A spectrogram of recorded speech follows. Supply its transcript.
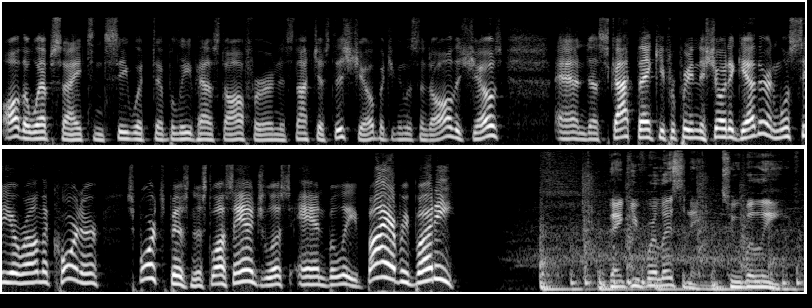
all the websites and see what uh, Bleav has to offer. And it's not just this show, but you can listen to all the shows. And uh, Scott, thank you for putting the show together, and we'll see you around the corner. Sports Business, Los Angeles, and Bleav. Bye, everybody. Thank you for listening to Bleav.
